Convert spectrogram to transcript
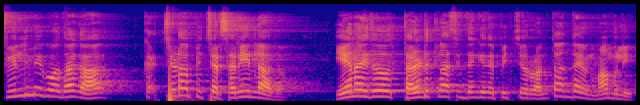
ಫಿಲ್ಮಿಗೆ ಹೋದಾಗ ಕಚ್ಚಡ ಪಿಕ್ಚರ್ ಸರಿ ಇಲ್ಲ ಅದು. ಏನೋ ಇದು ಥರ್ಡ್ ಕ್ಲಾಸ್ ಇದ್ದಂಗಿದೆ ಪಿಕ್ಚರು ಅಂತ ಅಂದ ಇವನು ಮಾಮೂಲಿ.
